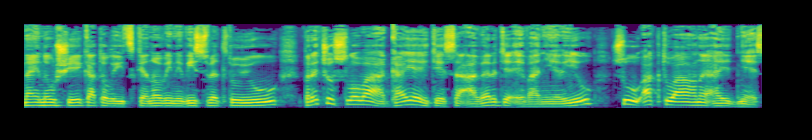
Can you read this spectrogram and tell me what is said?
Najnovšie katolícke noviny vysvetľujú, prečo slová kajajte sa a verte evaníliu sú aktuálne aj dnes.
